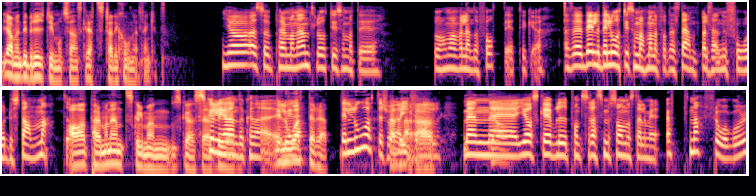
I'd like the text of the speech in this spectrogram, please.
ja men det bryter ju mot svensk rättstradition helt enkelt. ja, alltså permanent låter ju som att det... Då har man väl ändå fått det, tycker jag. Alltså, det, det låter ju som att man har fått en stämpel, så här, nu får du stanna. Ja, permanent skulle man ska jag säga. Skulle det- jag ändå kunna... Det låter rätt. Det låter så i alla fall. Men Ja. eh, jag ska bli Pontus Rasmusson och ställa mer öppna frågor.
